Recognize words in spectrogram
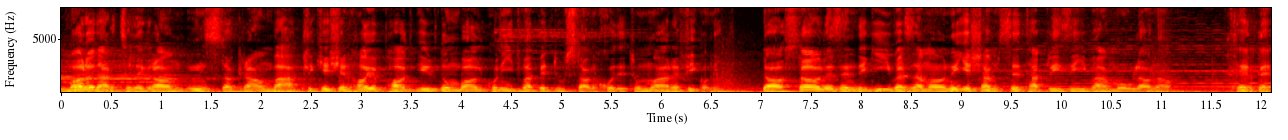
ما را در تلگرام، اینستاگرام و اپلیکیشن های پادگیر دنبال کنید و به دوستان خودتون معرفی کنید. داستان زندگی و زمانه شمس تبریزی و مولانا. خرقه.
